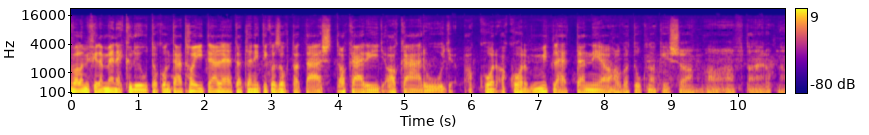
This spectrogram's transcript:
valamiféle menekülő utakon. Tehát ha itt ellehetetlenítik az oktatást, akár így, akár úgy, akkor, akkor mit lehet tenni a hallgatóknak és a, a, a tanároknak?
